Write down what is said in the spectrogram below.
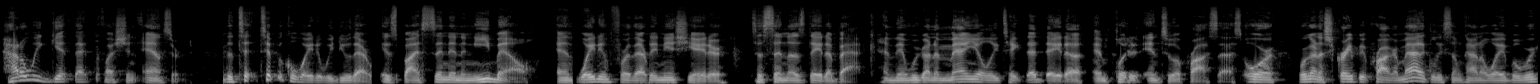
How do we get that question answered? The t- typical way that we do that is by sending an email and waiting for that initiator to send us data back. And then we're going to manually take that data and put it into a process. Or we're going to scrape it programmatically some kind of way, but we're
